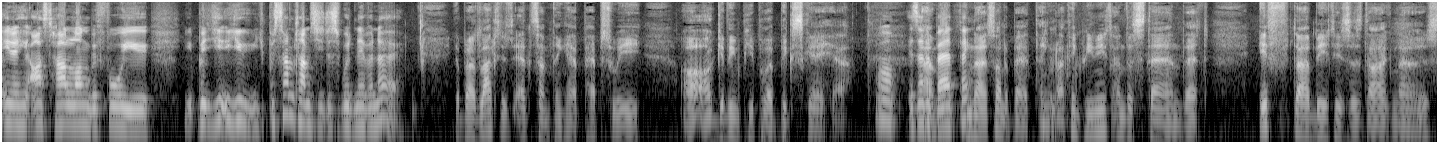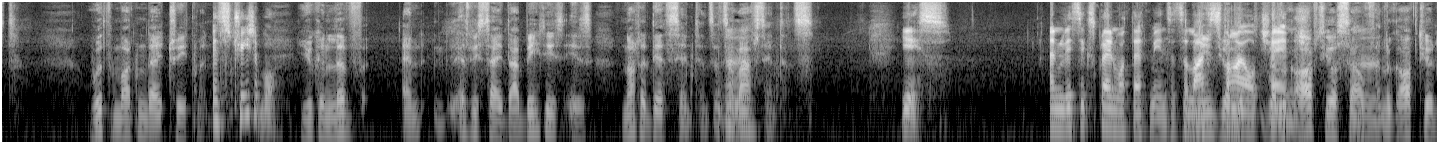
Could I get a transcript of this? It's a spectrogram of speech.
You know, he asked how long before you, you but you, you but sometimes you just would never know. Yeah, but I'd like to just add something here. Perhaps we are, are giving people a big scare here. Well, is that a Um, bad thing? No, it's not a bad thing. But I think we need to understand that if diabetes is diagnosed with modern day treatment, It's treatable. you can live. And as we say, diabetes is not a death sentence; it's Mm-mm. a life sentence. Yes. And let's explain what that means. It's a It lifestyle look, change. Look after yourself Mm. and look after your.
